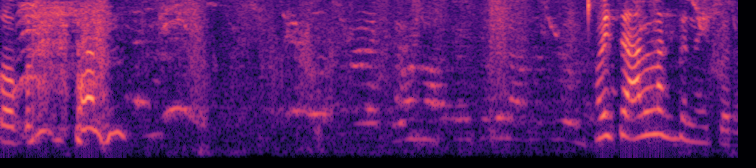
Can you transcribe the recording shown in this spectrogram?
কবরস্থান। হয়েছে আর লাগবে না এই করে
